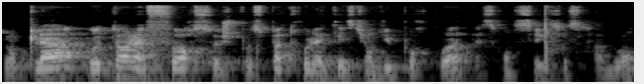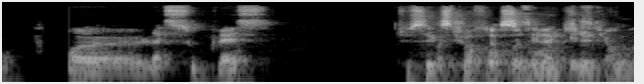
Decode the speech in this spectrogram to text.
Donc là, autant la force, je pose pas trop la question du pourquoi, parce qu'on sait que ce sera bon. Pour euh, la souplesse, tu sais que tu vas poser la question.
